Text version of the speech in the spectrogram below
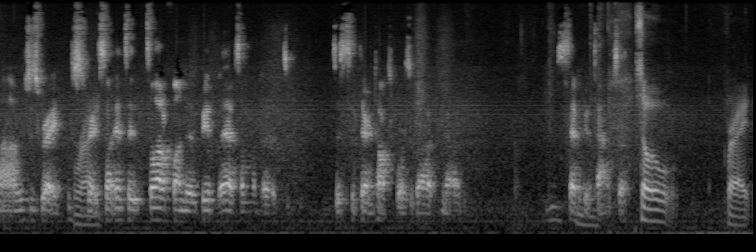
uh, which is great. Which is Right. great. So it's a, it's a lot of fun to be able to have someone to, to just sit there and talk sports about. You know, just have a good time. So So, right.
